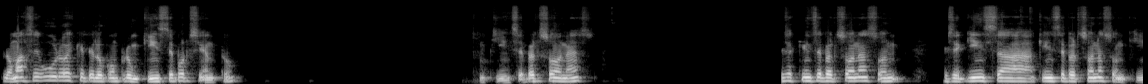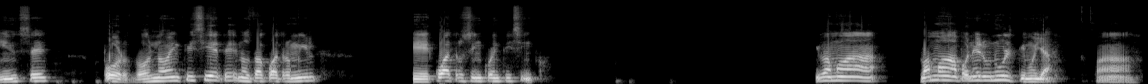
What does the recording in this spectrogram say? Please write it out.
lo más seguro es que te lo compre un 15%. Son 15 personas. Esas 15 personas son, ese 15, 15 personas son 15 por 297, nos da 4.455. Eh, y vamos a, vamos a poner un último ya, para,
